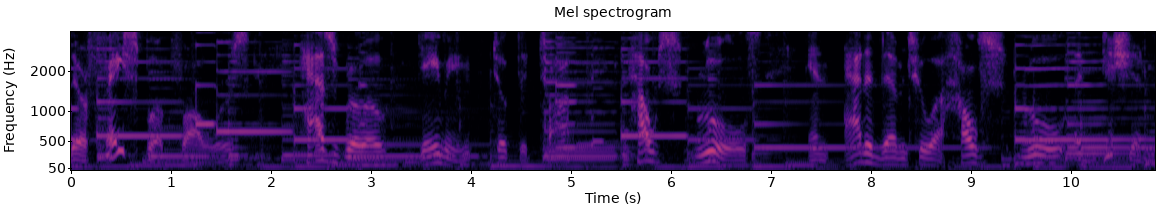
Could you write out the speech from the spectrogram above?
their Facebook followers, Hasbro Gaming took the top house rules and added them to a house rule edition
